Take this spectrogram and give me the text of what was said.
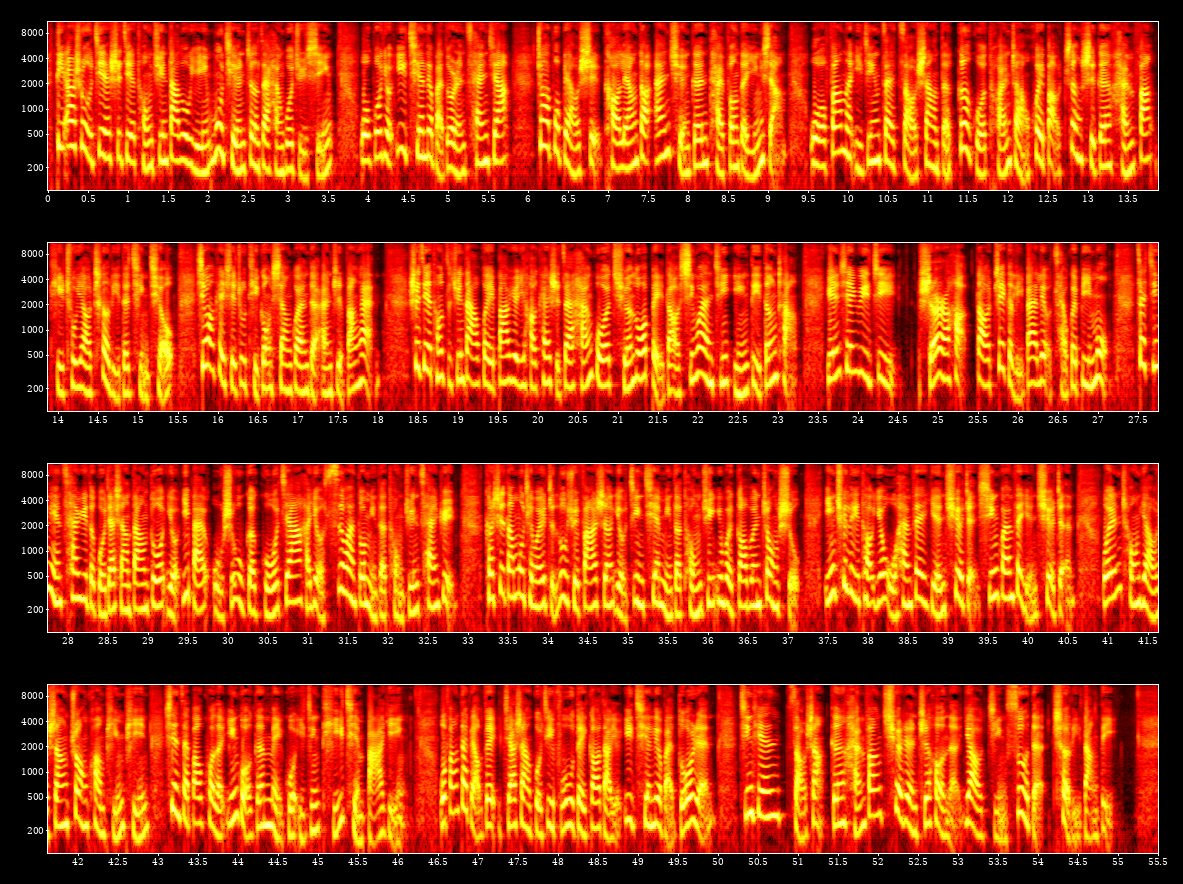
第二十五届世界童军大陆营目前正在韩国举行，我国有一千六百多人参加。教育部表示，考量到安全跟台风的影响，我方呢已经在早上的各国团长汇报，正式跟韩方提出要撤离的请求，希望可以协助提供相关的安置方案。世界童子军大会八月一号开始在韩国全罗北道新万金营地登场，原先预计。十二号到这个礼拜六才会闭幕。在今年参与的国家相当多，有一百五十五个国家，还有四万多名的童军参与。可是到目前为止，陆续发生有近千名的童军因为高温中暑，营区里头有武汉肺炎确诊、新冠肺炎确诊、蚊虫咬伤状况频频。现在包括了英国跟美国已经提前拔营。我方代表队加上国际服务队高达有一千六百多人。今天早上跟韩方确认之后呢，要紧速的撤离当地。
